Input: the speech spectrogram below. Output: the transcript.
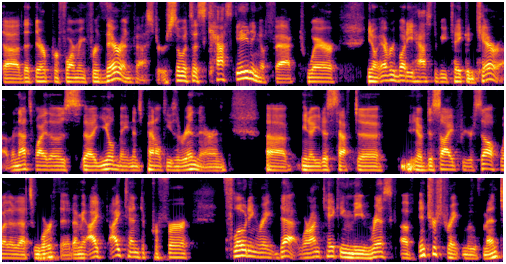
uh, that they're performing for their investors. So it's this cascading effect where, you know, everybody has to be taken care of. And that's why those uh, yield maintenance penalties are in there. And, uh, you know, you just have to you know decide for yourself whether that's worth it i mean i i tend to prefer floating rate debt where i'm taking the risk of interest rate movement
